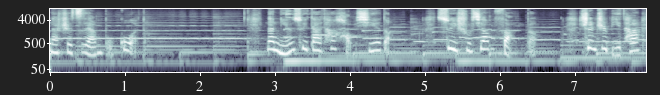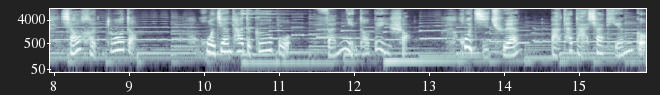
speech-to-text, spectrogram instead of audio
那是自然不过的。那年岁大他好些的，岁数相反的，甚至比他小很多的，或将他的胳膊反拧到背上，或几拳把他打下田埂，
